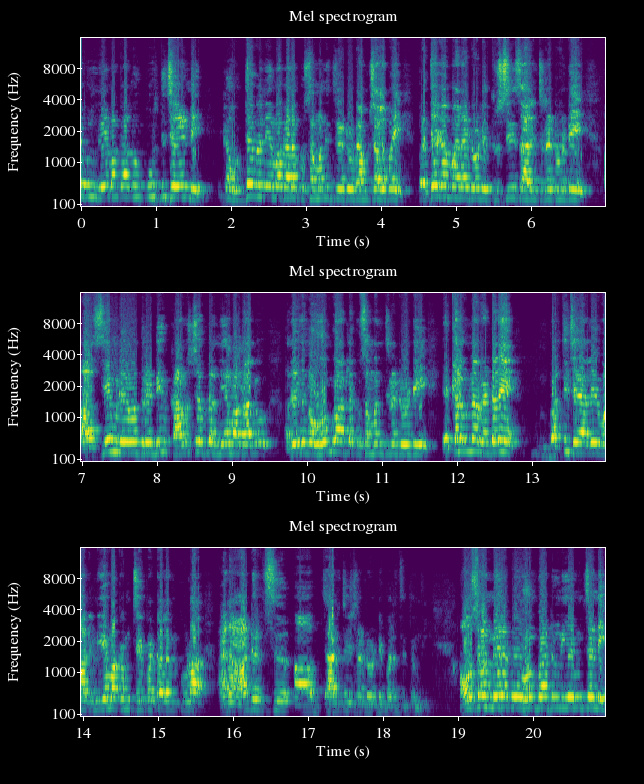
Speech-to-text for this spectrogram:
నియామకాలు పూర్తి చేయండి. ఇక ఉద్యోగ నియామకాలకు సంబంధించినటువంటి అంశాలపై ప్రత్యేకమైనటువంటి దృష్టిని సారించినటువంటి సీఎం రేవంత్ రెడ్డి కానిస్టేబుల్ నియామకాలు అదేవిధంగా హోంగార్డులకు సంబంధించినటువంటి ఎక్కడ ఉన్నా వెంటనే భర్తీ చేయాలి వాటి నియామకం చేపట్టాలని కూడా ఆయన ఆర్డర్స్ జారీ చేసినటువంటి పరిస్థితి ఉంది. అవసరం మేరకు హోంగార్డులు నియమించండి.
